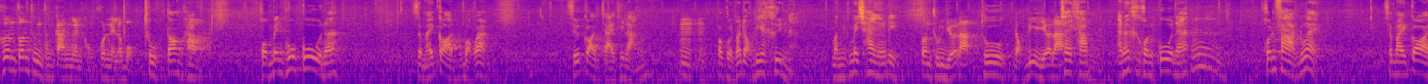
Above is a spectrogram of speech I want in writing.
เพิ่มต้นทุนทางการเงินของคนในระบบถูกต้องครับอ่าผมเป็นผู้กู้นะ สมัยก่อนบอกว่า ซื้อก่อนจ่ายทีหลังอืมอืมปรากฏว่าดอกเบี้ยขึ้นอะ มันไม่ใช่แล้วดิต้นทุนเยอะละถูกดอกเบี้ยเยอะละใช่ครับ อันนั้นคือคนกู้นะคนฝากด้วย สมัยก่อน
